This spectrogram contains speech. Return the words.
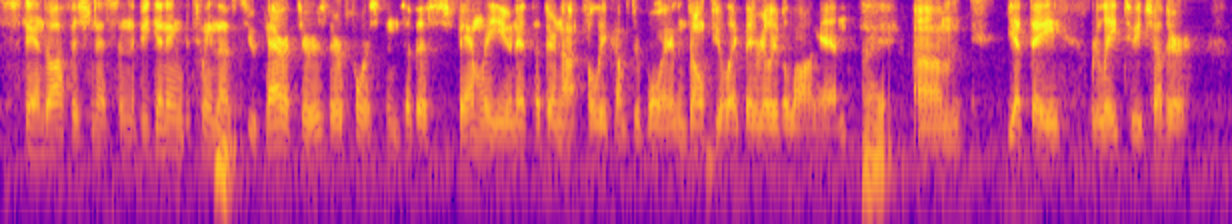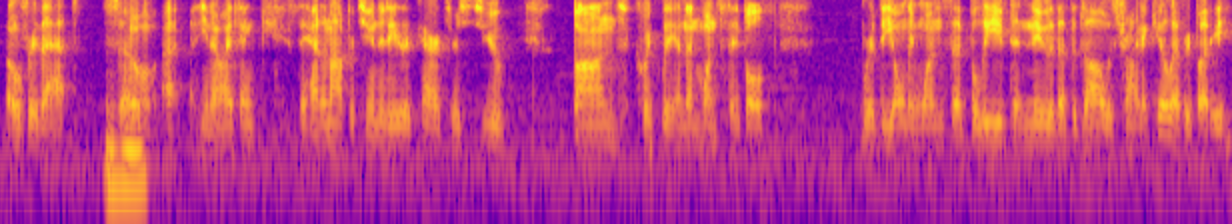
standoffishness in the beginning between those two characters. They're forced into this family unit that they're not fully comfortable in and don't feel like they really belong in Right. um, yet they relate to each other over that. So, Mhm. uh, you know, I think they had an opportunity, the characters, to bond quickly. And then once they both were the only ones that believed and knew that the doll was trying to kill everybody,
